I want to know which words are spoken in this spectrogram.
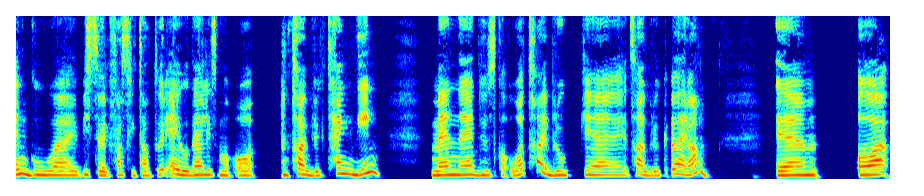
en god eh, visuell fasilitator, er jo det liksom å ta i bruk tegning, men eh, du skal òg ta, ta, i bruk ørene. Um, og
